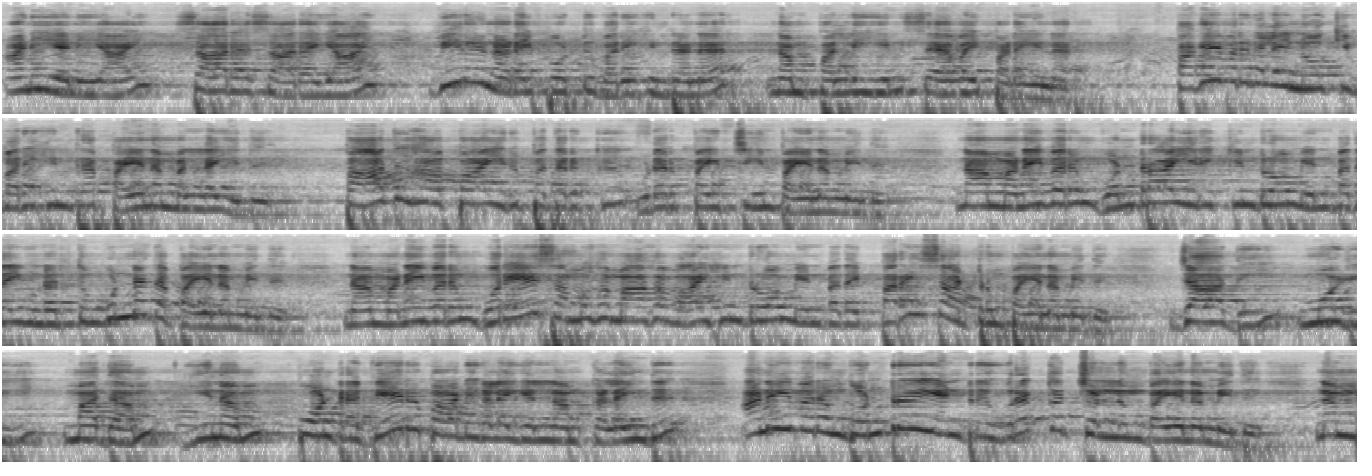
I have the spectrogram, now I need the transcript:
அணி அணியாய் சார சாரையாய் வீர நடை போட்டு வருகின்றனர் நம் பள்ளியின் சேவை படையினர். பகைவர்களை நோக்கி வருகின்ற பயணமல்ல இது. பாதுகாப்பாய் இருப்பதற்கு உடற்பயிற்சியின் பயணம் இது. நாம் அனைவரும் ஒன்றாய் இருக்கின்றோம் என்பதை உணர்த்தும் உன்னத பயணம் இது. நாம் அனைவரும் ஒரே சமூகமாக வாழ்கின்றோம் என்பதை பறைசாற்றும் பயணம் இது. ஜாதி மொழி மதம் இனம் போன்ற வேறுபாடுகளை எல்லாம் கலைந்து அனைவரும் ஒன்று என்று உறக்கச் சொல்லும் பயணம் இது. நம்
